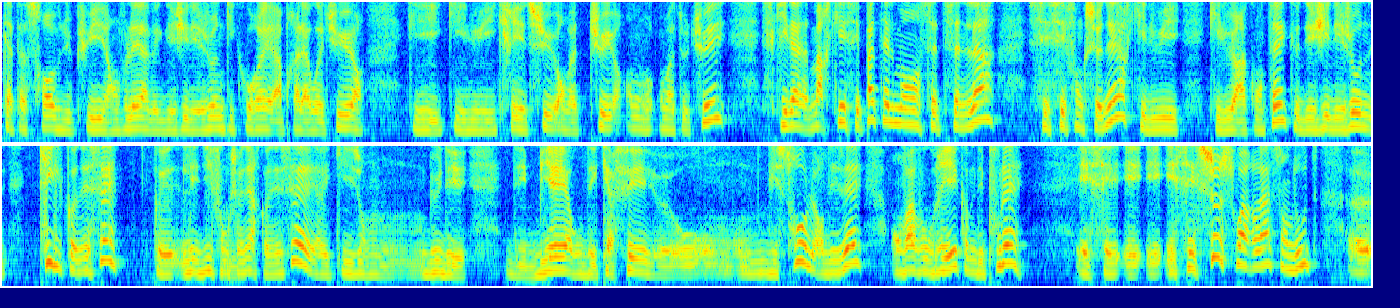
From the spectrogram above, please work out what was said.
catastrophe du Puy-en-Velay avec des gilets jaunes qui couraient après la voiture, qui, lui criaient dessus on va te tuer, on, va te tuer. Ce qu'il a marqué, c'est pas tellement cette scène-là, c'est ces fonctionnaires qui lui, qui lui racontaient que des gilets jaunes qu'il connaissait, que les dix fonctionnaires connaissaient, avec qui ils ont bu des, bières ou des cafés euh, au bistrot, leur disaient on va vous griller comme des poulets. Et c'est ce soir-là, sans doute, euh,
